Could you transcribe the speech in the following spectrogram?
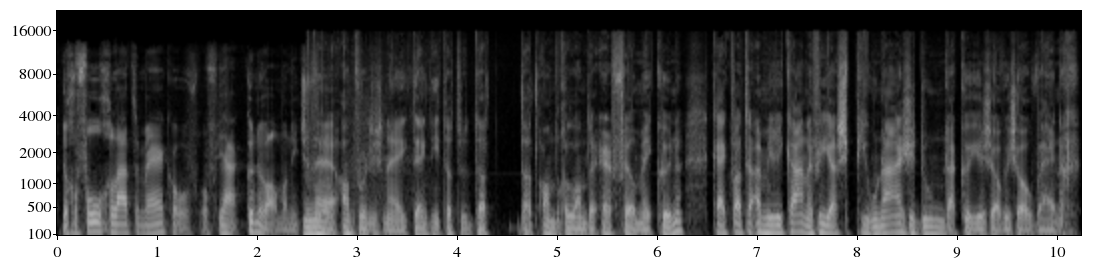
de gevolgen laten merken? Of, of ja, kunnen we allemaal niet zo? Nee, antwoord is nee. Ik denk niet dat, dat, dat andere landen er veel mee kunnen. Kijk, wat de Amerikanen via spionage doen, daar kun je sowieso weinig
